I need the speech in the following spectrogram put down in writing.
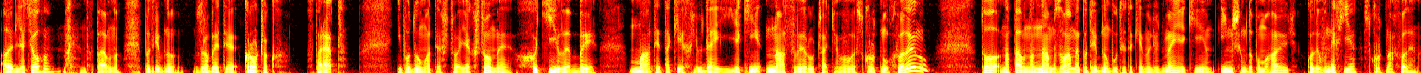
Але для цього, напевно, потрібно зробити крочок вперед і подумати, що якщо ми хотіли би мати таких людей, які нас виручать в скрутну хвилину, то напевно нам з вами потрібно бути такими людьми, які іншим допомагають, коли в них є скрутна хвилина.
